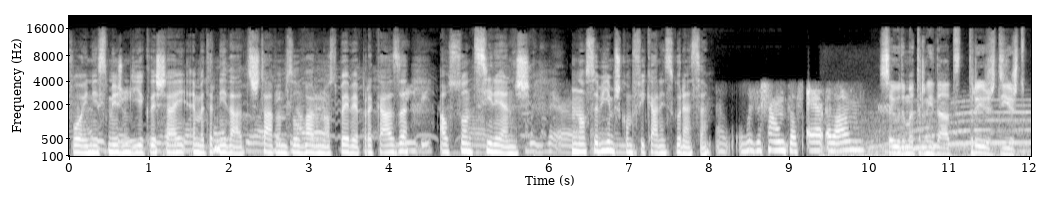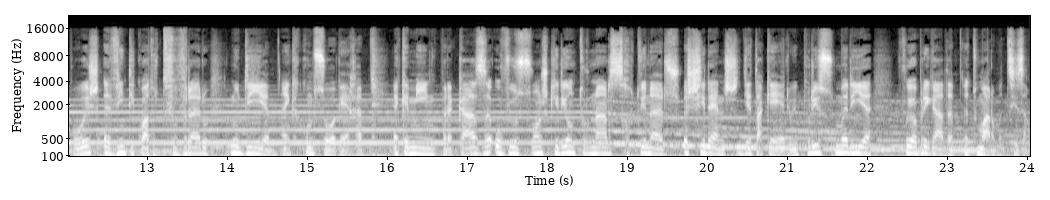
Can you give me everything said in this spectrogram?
Foi nesse mesmo dia que deixei a maternidade. Estávamos a levar o nosso bebê para casa ao som de sirenes. Não sabíamos como ficar em segurança. Saiu da maternidade três dias depois, a 24 de fevereiro, no dia em que começou a guerra. A caminho para casa, ouviu sons que iriam tornar-se rotineiros, as sirenes de ataque aéreo, e por isso Maria foi obrigada a tomar uma decisão.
